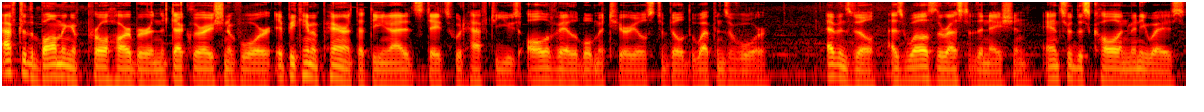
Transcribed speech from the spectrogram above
After the bombing of Pearl Harbor and the declaration of war, it became apparent that the United States would have to use all available materials to build the weapons of war. Evansville, as well as the rest of the nation, answered this call in many ways.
